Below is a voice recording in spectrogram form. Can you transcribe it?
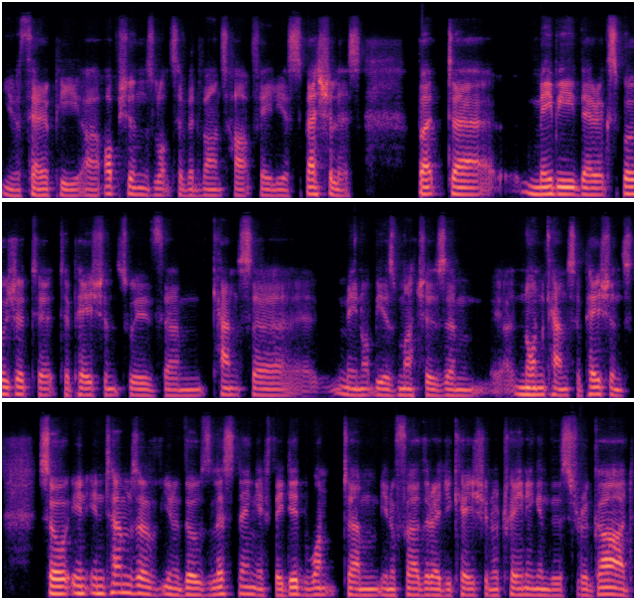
you know, therapy uh, options, lots of advanced heart failure specialists. But uh, maybe their exposure to, to patients with um, cancer may not be as much as um, non-cancer patients. So, in, in terms of you know those listening, if they did want um, you know further education or training in this regard,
